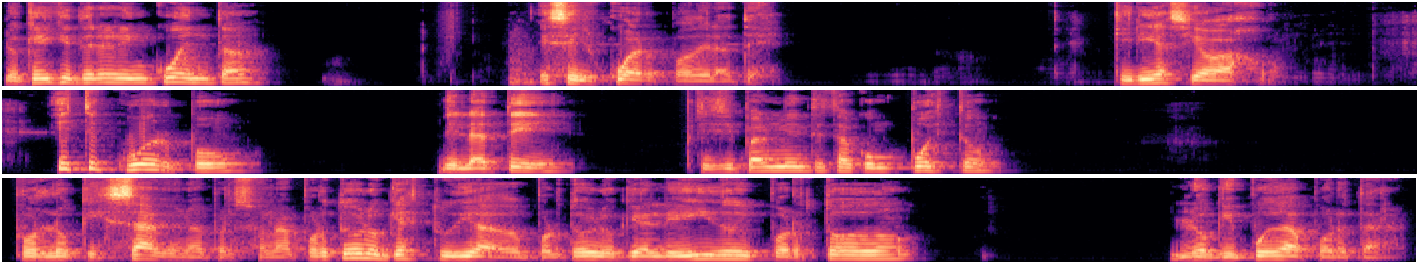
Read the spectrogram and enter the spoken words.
lo que hay que tener en cuenta es el cuerpo de la T, que iría hacia abajo. Este cuerpo de la T principalmente está compuesto por lo que sabe una persona, por todo lo que ha estudiado, por todo lo que ha leído y por todo lo que pueda aportar.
